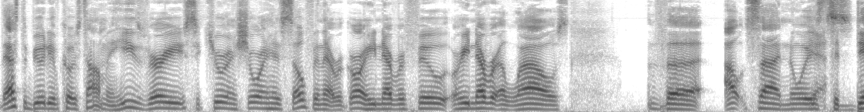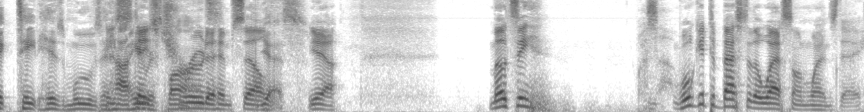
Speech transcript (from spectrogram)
that's the beauty of Coach Tomlin. He's very secure and sure in himself in that regard. He never feel or he never allows the outside noise Yes. to dictate his moves and He how he responds. true to himself. Yes. Yeah. Moatsy, What's up? we'll get to best of the West on Wednesday.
